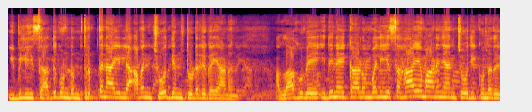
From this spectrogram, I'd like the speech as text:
ഇബിലീസ് അതുകൊണ്ടും തൃപ്തനായില്ല. അവൻ ചോദ്യം തുടരുകയാണ്. അള്ളാഹുവെ ഇതിനേക്കാളും വലിയ സഹായമാണ് ഞാൻ ചോദിക്കുന്നത്.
